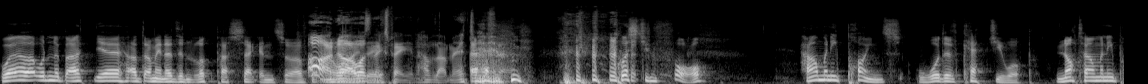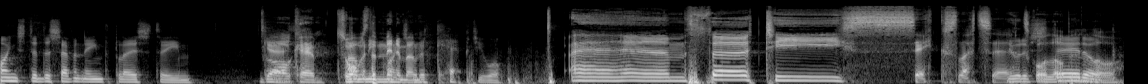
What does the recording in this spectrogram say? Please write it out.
Well, that wouldn't have. I, yeah, I, I mean, I didn't look past second, so I've Oh no, no, I wasn't expecting you to have that, mate. fair. Um, question four: How many points would have kept you up? Not how many points did the seventeenth place team get? okay, so how what was the minimum? Would have kept you up. Um, thirty-six. Let's say. You would have stayed bit up. low.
